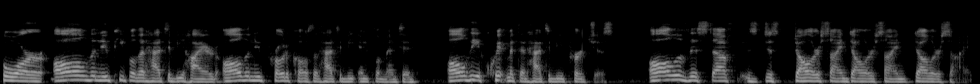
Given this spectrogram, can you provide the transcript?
for all the new people that had to be hired, all the new protocols that had to be implemented, all the equipment that had to be purchased all of this stuff is just dollar sign, dollar sign, dollar sign.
